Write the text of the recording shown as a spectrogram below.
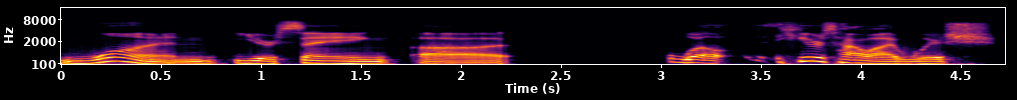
One, you're saying, uh, well, here's how I wish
